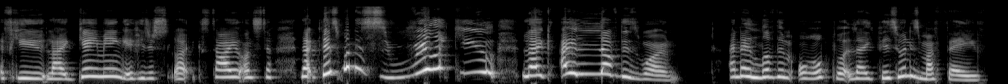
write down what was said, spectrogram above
if you like gaming if you just like style and stuff. Like this one is really cute. Like i love this one and I love them all, but like this one is my fave.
